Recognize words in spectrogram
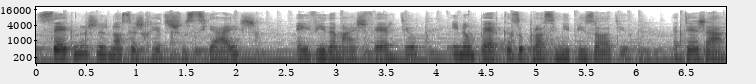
Segue-nos nas nossas redes sociais, em Vida Mais Fértil, e não percas o próximo episódio. Até já!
